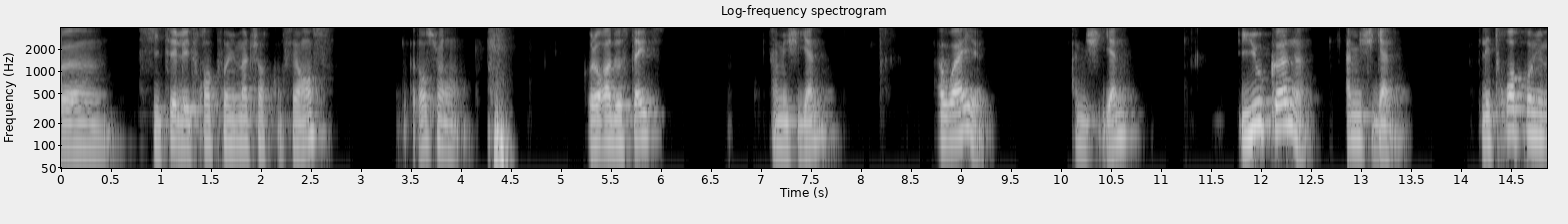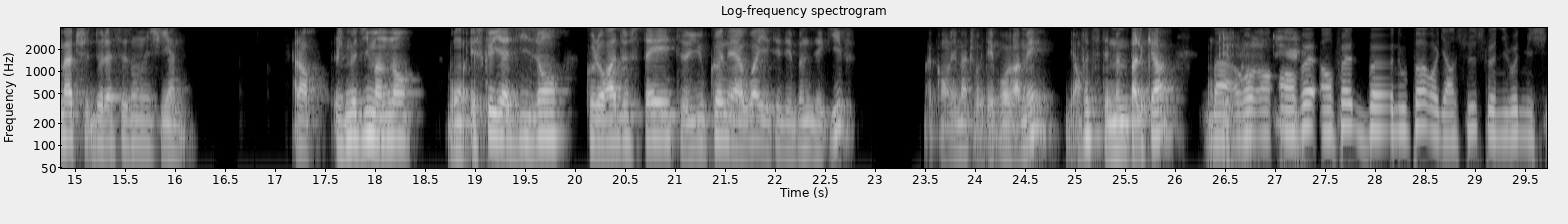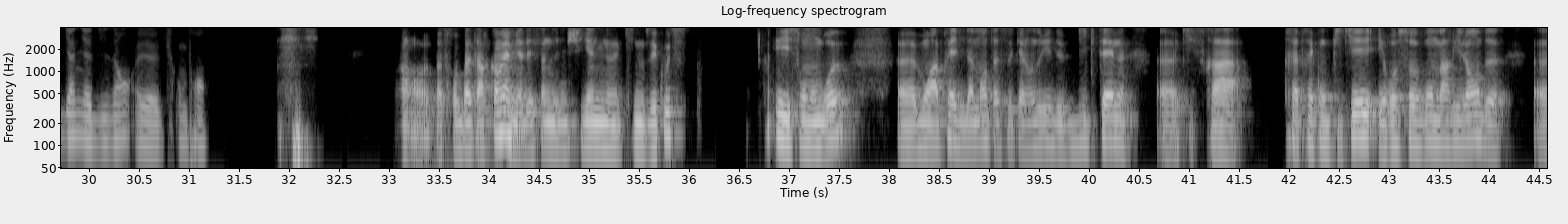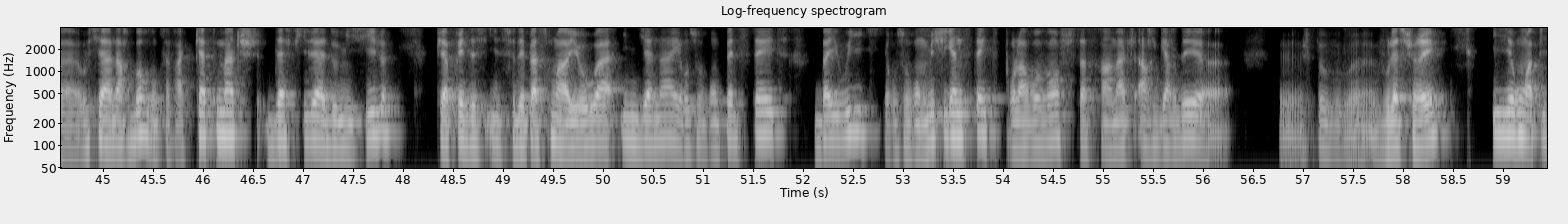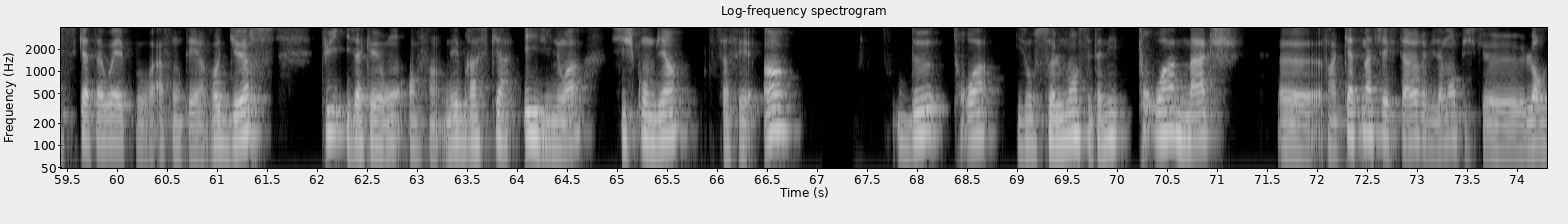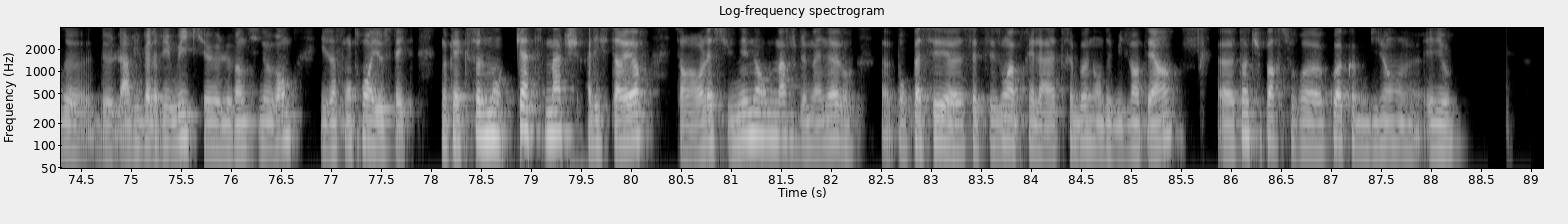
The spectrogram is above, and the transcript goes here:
citer les trois premiers matchs hors conférence. Attention. Colorado State à Michigan, Hawaii à Michigan, Yukon à Michigan. Les trois premiers matchs de la saison de Michigan. Alors, je me dis maintenant, Bon, est-ce qu'il y a 10 ans, Colorado State, Yukon et Hawaii étaient des bonnes équipes? Bah, quand les matchs ont été programmés Mais en fait, ce n'était même pas le cas. Bah, en, fait, en fait, bon ou pas, regarde juste le niveau de Michigan il y a 10 ans et tu comprends. Alors, pas trop bâtard quand même, il y a des fans de Michigan qui nous écoutent et ils sont nombreux. Euh, bon, après, évidemment, tu as ce calendrier de Big Ten euh, qui sera très très compliqué. Ils recevront Maryland euh, aussi à Ann Arbor, donc ça fera quatre matchs d'affilée à domicile. Puis après, ils se déplaceront à Iowa, Indiana, ils recevront Penn State, by week, ils recevront Michigan State pour la revanche. Ça sera un match à regarder, je peux vous, vous l'assurer. Ils iront à Piscataway pour affronter Rutgers. Puis ils accueilleront enfin Nebraska et Illinois. Si je compte bien, ça fait 1, 2, 3. Ils ont seulement cette année trois matchs, euh, enfin quatre matchs extérieurs évidemment, puisque lors de, la Rivalry Week, euh, le 26 novembre, ils affronteront Ohio State. Donc avec seulement quatre matchs à l'extérieur, ça leur laisse une énorme marge de manœuvre euh, pour passer cette saison après la très bonne en 2021. toi, tu pars sur quoi comme bilan, Elio?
